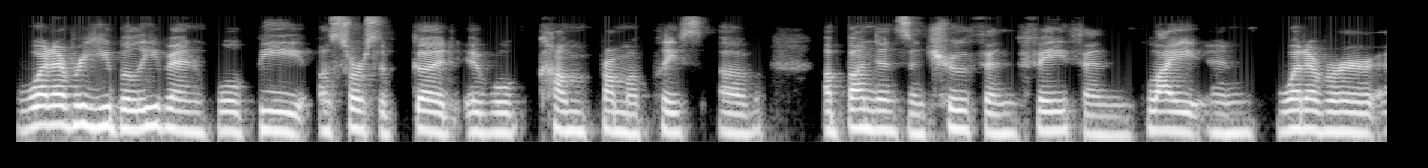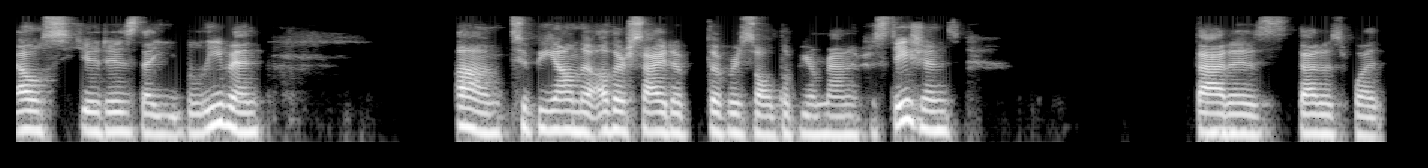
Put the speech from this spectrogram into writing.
whatever you believe in will be a source of good. It will come from a place of abundance and truth and faith and light and whatever else it is that you believe in. Um, to be on the other side of the result of your manifestations. That mm-hmm. is that is what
